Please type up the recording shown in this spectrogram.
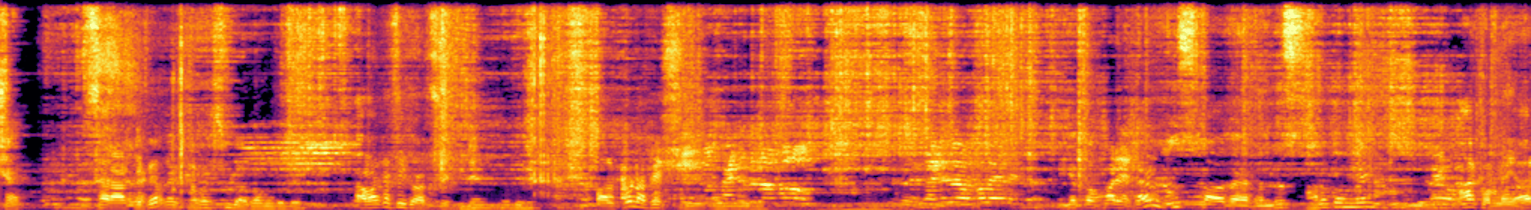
সাত। স্যার আর খাবার ছিল আমার কাছেই তো আছে। অল্প না বেশি? এটা প্রপার এটা লুজ পাওয়া যায় এখন লুজ আরও কম নাই? আর কম নাই আর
